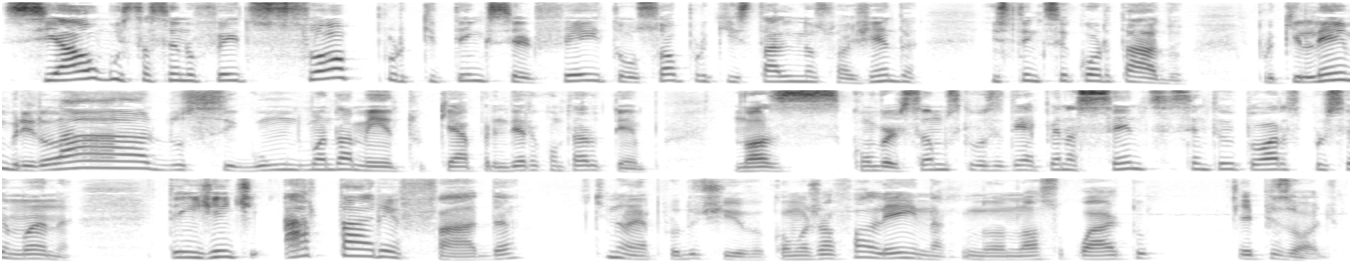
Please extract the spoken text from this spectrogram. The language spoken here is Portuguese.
Se algo está sendo feito só porque tem que ser feito ou só porque está ali na sua agenda, isso tem que ser cortado. Porque lembre lá do segundo mandamento, que é aprender a contar o tempo. Nós conversamos que você tem apenas 168 horas por semana. Tem gente atarefada que não é produtiva, como eu já falei no nosso quarto episódio.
